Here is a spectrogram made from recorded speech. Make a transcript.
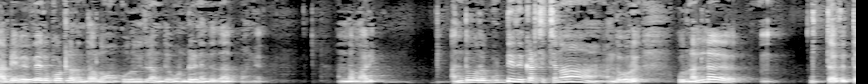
அப்படியே வெவ்வேறு கோட்டில் இருந்தாலும் ஒரு இதில் வந்து ஒன்றிணைந்து தான் இருப்பாங்க. அந்த மாதிரி. அந்த ஒரு குட் இது கிடச்சிச்சுன்னா அந்த ஒரு ஒரு நல்ல வித் வித்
